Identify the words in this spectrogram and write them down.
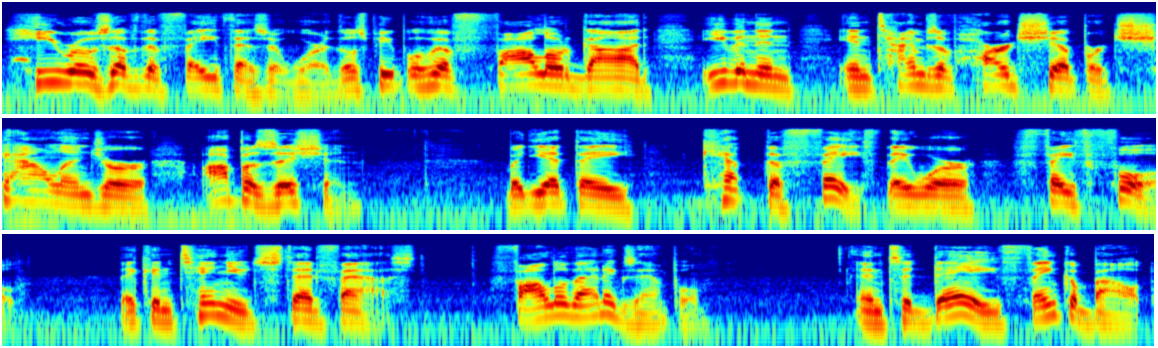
heroes of the faith, as it were. Those people who have followed God even in, in times of hardship or challenge or opposition. But yet they kept the faith. They were faithful. They continued steadfast. Follow that example. And today, think about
